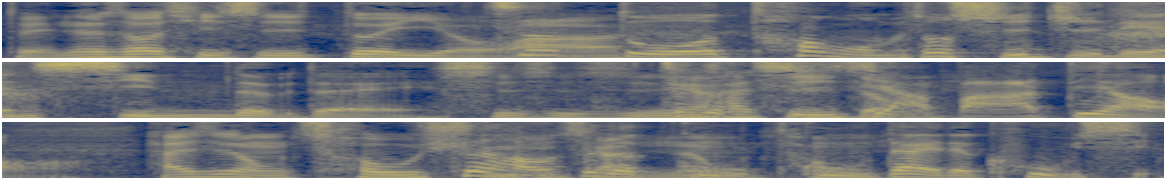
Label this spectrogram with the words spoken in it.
对，那时候其实队友啊，多痛！我们说十指连心，对不对？是是是，这个指甲拔掉，还是一种抽血，正好是个古古代的酷刑，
